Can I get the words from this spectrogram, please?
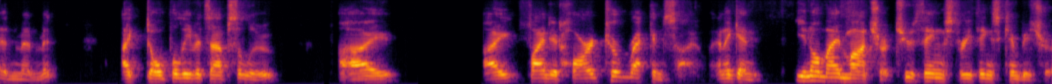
Amendment. I don't believe it's absolute. I I find it hard to reconcile. And again, you know my mantra: two things, three things can be true.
